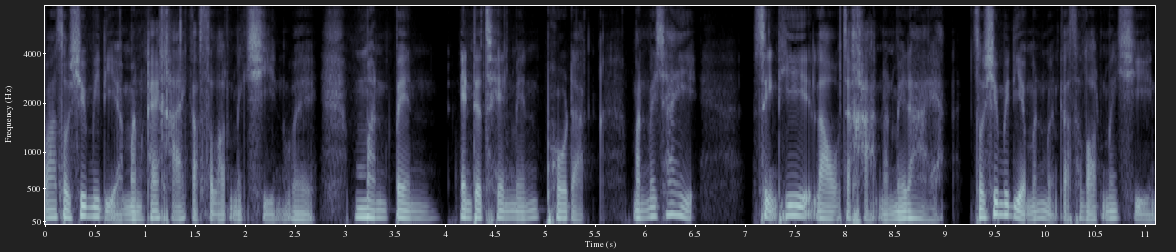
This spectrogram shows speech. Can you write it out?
ว่าโซเชียลมีเดียมันคล้ายๆกับ slot machine เว้ย มันเป็น entertainment product มันไม่ใช่สิ่งที่เราจะขาดมันไม่ได้อะโซเชียลมีเดียมันเหมือนกับ slot machine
